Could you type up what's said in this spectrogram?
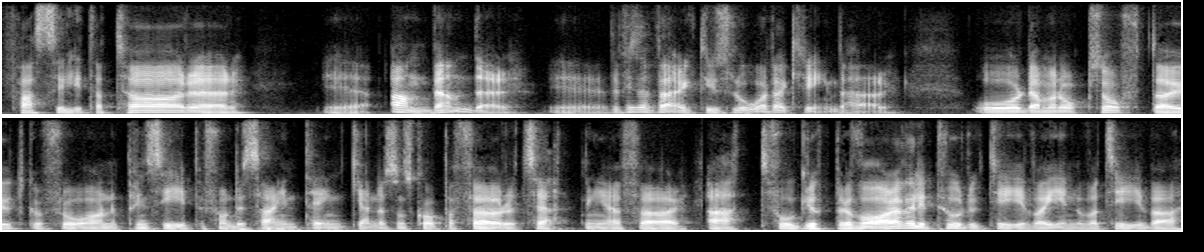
facilitatörer eh, använder. Eh, det finns en verktygslåda kring det här och där man också ofta utgår från principer från designtänkande som skapar förutsättningar för att få grupper att vara väldigt produktiva och innovativa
